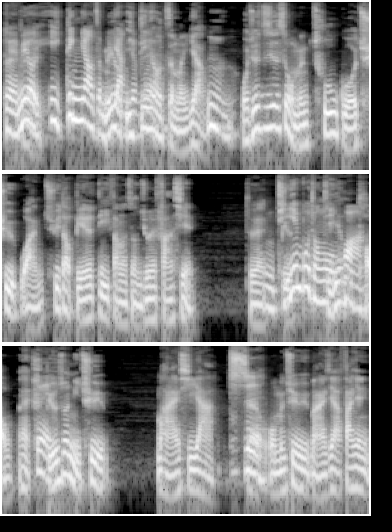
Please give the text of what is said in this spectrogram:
对，没有一定要怎么样，没有一定要怎么样。嗯，我觉得这就是我们出国去玩，去到别的地方的时候，你就会发现，对，嗯、体验不同文化，体验不同。哎，比如说你去马来西亚，是我们去马来西亚发现。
